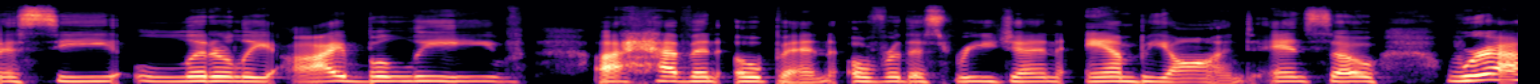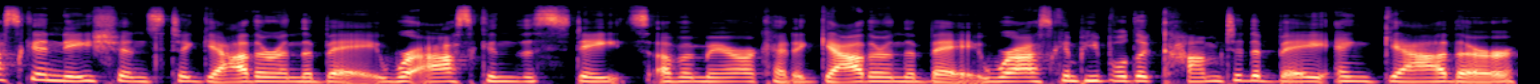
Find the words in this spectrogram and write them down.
to see literally, I believe, a heaven open over this region and beyond. And so we're asking nations to gather in the Bay. We're asking the states of America to gather in the Bay. We're asking people to come to the Bay and gather,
